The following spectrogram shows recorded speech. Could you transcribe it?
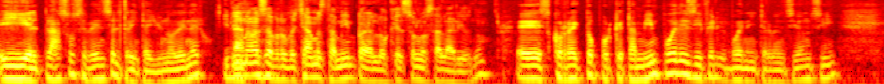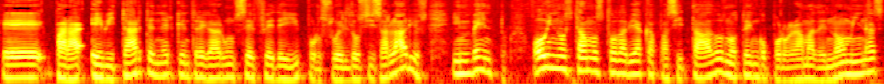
Y el plazo se vence el 31 de enero. Y de Claro. una vez aprovechamos también para lo que son los salarios, ¿no? Es correcto, porque también puedes diferir, buena intervención, sí, eh, para evitar tener que entregar un CFDI por sueldos y salarios. Invento. Hoy no estamos todavía capacitados, no tengo programa de nóminas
